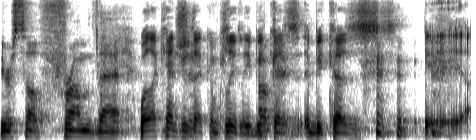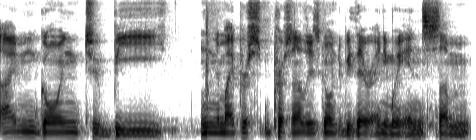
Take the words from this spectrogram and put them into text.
yourself from that. Well, I can't do that completely because okay. because I'm going to be my personality is going to be there anyway in some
